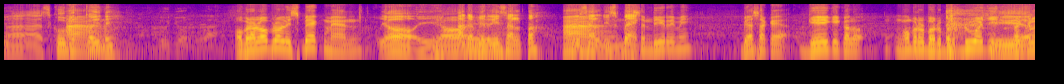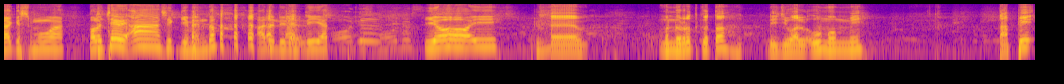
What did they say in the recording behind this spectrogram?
Ah, Scooby Ah. ini? Obrol-obrol is back man. Yo, iya. Yo, ada iya. Mirisal toh. Rizal is ndak back. sendiri mi. Biasa kayak gay Ki, kalau ngobrol baru berdua ji, Iya. laki-laki semua. Kalau cewek asik gimana toh? Ada dilihat-lihat. Yo, ih. Eh, menurutku toh dijual umum nih. Tapi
